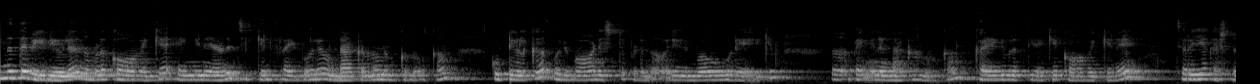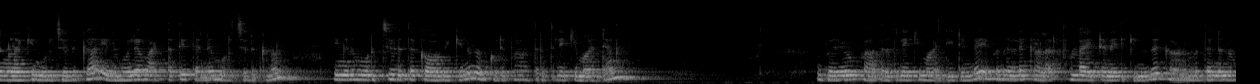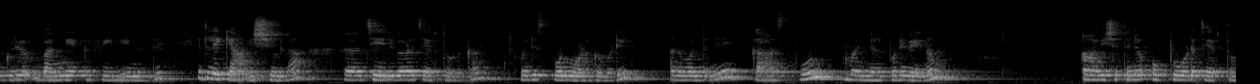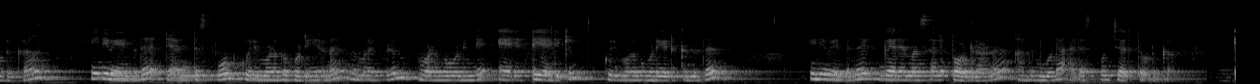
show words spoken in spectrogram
ഇന്നത്തെ വീഡിയോയിൽ നമ്മൾ കോവയ്ക്ക എങ്ങനെയാണ് ചിക്കൻ ഫ്രൈ പോലെ ഉണ്ടാക്കണമെന്ന് നമുക്ക് നോക്കാം. കുട്ടികൾക്ക് ഒരുപാട് ഇഷ്ടപ്പെടുന്ന ഒരു വിഭവം കൂടെ ആയിരിക്കും അപ്പോൾ എങ്ങനെ ഉണ്ടാക്കണം നോക്കാം. കഴുകി വൃത്തിയാക്കിയ കോവയ്ക്കനെ ചെറിയ കഷ്ണങ്ങളാക്കി മുറിച്ചെടുക്കുക. ഇതുപോലെ വട്ടത്തിൽ തന്നെ മുറിച്ചെടുക്കണം. ഇങ്ങനെ മുറിച്ചെടുത്ത കോവയ്ക്കനെ നമുക്കൊരു പാത്രത്തിലേക്ക് മാറ്റാം. ഇപ്പോൾ ഒരു പാത്രത്തിലേക്ക് മാറ്റിയിട്ടുണ്ട്. ഇപ്പോൾ നല്ല കളർഫുള്ളായിട്ടാണ് ഇരിക്കുന്നത്. കാണുമ്പോൾ തന്നെ നമുക്കൊരു ഭംഗിയൊക്കെ ഫീൽ ചെയ്യുന്നുണ്ട്. ഇതിലേക്ക് ആവശ്യമുള്ള ചേരുവകൾ ചേർത്ത് കൊടുക്കാം. ഒരു സ്പൂൺ മുളക് പൊടി അതുപോലെ തന്നെ കാൽ സ്പൂൺ മഞ്ഞൾപ്പൊടി വേണം. ആവശ്യത്തിന് ഉപ്പ് കൂടെ ചേർത്ത് കൊടുക്കുക ഇനി വേണ്ടത് രണ്ട് സ്പൂൺ കുരുമുളക് പൊടിയാണ്. നമ്മളെപ്പോഴും മുളക് പൊടിന്റെ ഇരട്ടിയായിരിക്കും കുരുമുളക് പൊടി എടുക്കുന്നത്. ഇനി വേണ്ടത് ഗരം മസാല പൗഡറാണ്. അതും കൂടെ അര സ്പൂൺ ചേർത്ത് കൊടുക്കുക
